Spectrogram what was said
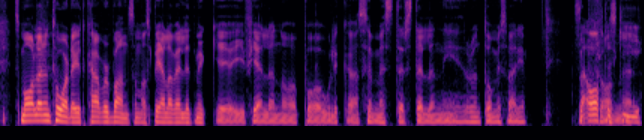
Smalare än Tord är ju ett coverband som har spelat väldigt mycket i fjällen och på olika semesterställen i, runt om i Sverige. Så afterski. eh,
